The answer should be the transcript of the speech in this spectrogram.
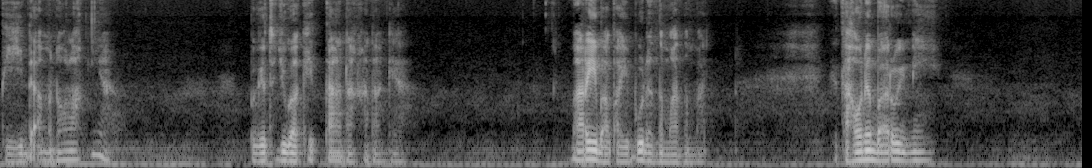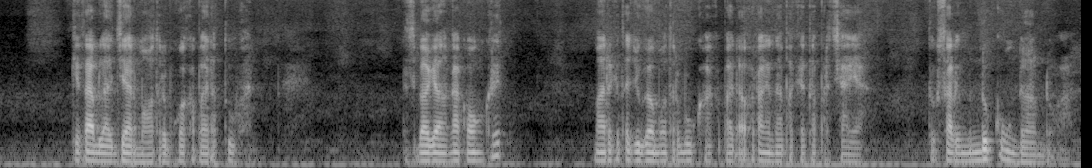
tidak menolaknya. Begitu juga kita anak-anaknya. Mari Bapak Ibu dan teman-teman. Di tahun yang baru ini, kita belajar mau terbuka kepada Tuhan. Dan sebagai langkah konkret, mari kita juga mau terbuka kepada orang yang dapat kita percaya untuk saling mendukung dalam doa.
